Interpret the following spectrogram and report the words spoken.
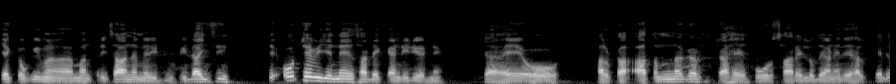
ਤੇ ਕਿਉਂਕਿ ਮ- ਮੰਤਰੀ ਸਾਹਿਬ ਨੇ ਮੇਰੀ ਡਿਊਟੀ ਲਾਈ ਸੀ। ਤੇ ਉੱਥੇ ਵੀ ਜਿੰਨੇ ਸਾਡੇ ਕੈਂਡੀਡੇਟ ਨੇ, ਚਾਹੇ ਉਹ ਹਲਕਾ ਆਤਮਨਗਰ, ਚਾਹੇ ਹੋਰ ਸਾਰੇ ਲੁਧਿਆਣੇ ਦੇ ਹਲਕੇ ਨੇ,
